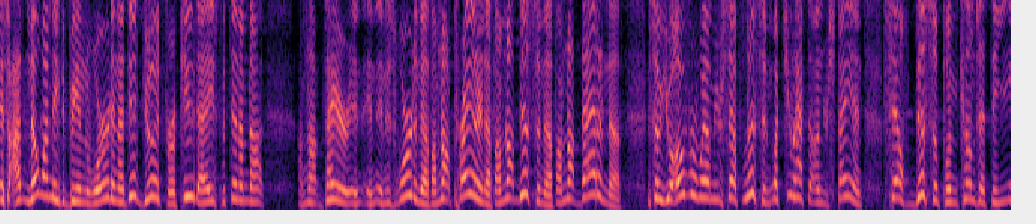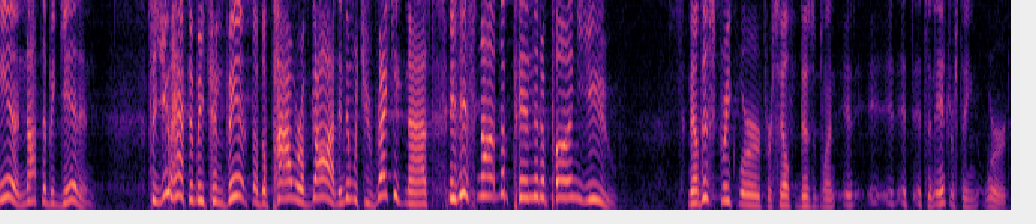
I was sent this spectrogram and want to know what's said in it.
And so I know I need to be in the Word, and I did good for a few days, but then I'm not I'm not there in, in, in, His Word enough. I'm not praying enough. I'm not this enough. I'm not that enough. So you overwhelm yourself. Listen, what you have to understand self discipline comes at the end, not the beginning. So you have to be convinced of the power of God. And then what you recognize is it's not dependent upon you. Now, this Greek word for self discipline, it, it, it, it's an interesting word.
